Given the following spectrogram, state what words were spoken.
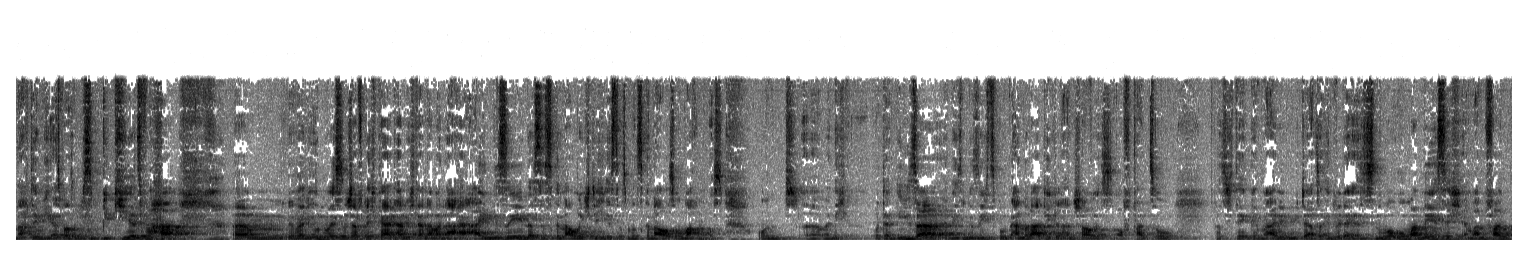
nachdem ich erstmal so ein bisschen pikiert war, ähm, über die Unwissenschaftlichkeit habe ich dann aber nachher eingesehen, dass es genau richtig ist, dass man es genau so machen muss. Und äh, wenn ich unter dieser, diesem Gesichtspunkt andere Artikel anschaue, ist es oft halt so, dass ich denke, meine Güte, also entweder ist es nur Oma-mäßig am Anfang,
